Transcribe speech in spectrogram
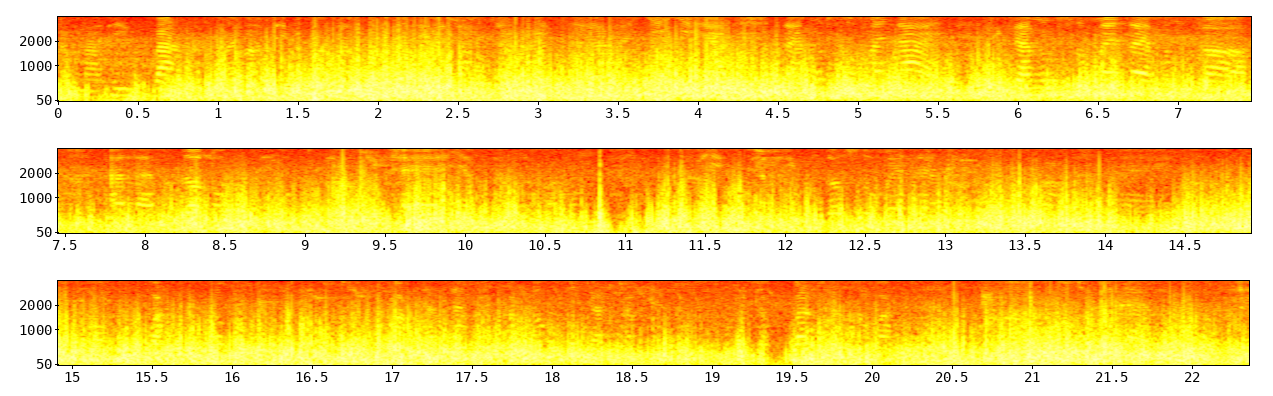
กลับมาที่บ้านไม่ว่าที่ว่าจะมึงไม่ทำได้เจออะไรเยอะๆแต่มึงสู้ไม่ได้จริงใจมึงสู้ไม่ได้มึงก็ลงดิมึงก็แพ้อย่างนั้นแต่ว่ามึง ที่จริงๆมันก็สู้ไม่ได้เลยว่าหวังก็หวังนะใช่ไหมมันก็มีการทำอย่างนั้นกับบ้านเราว่าก็สู้ไม่ได้เลยก็แพ้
